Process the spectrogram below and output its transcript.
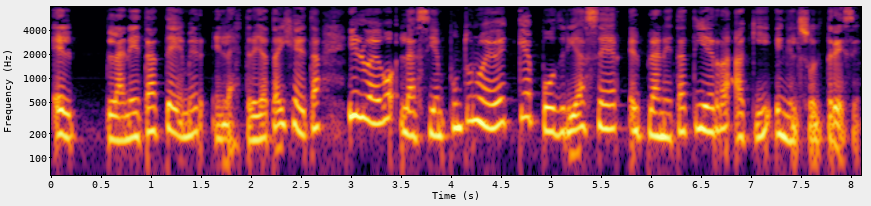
el planeta Temer en la estrella Taigeta y luego la 100.9 que podría ser el planeta Tierra aquí en el Sol 13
